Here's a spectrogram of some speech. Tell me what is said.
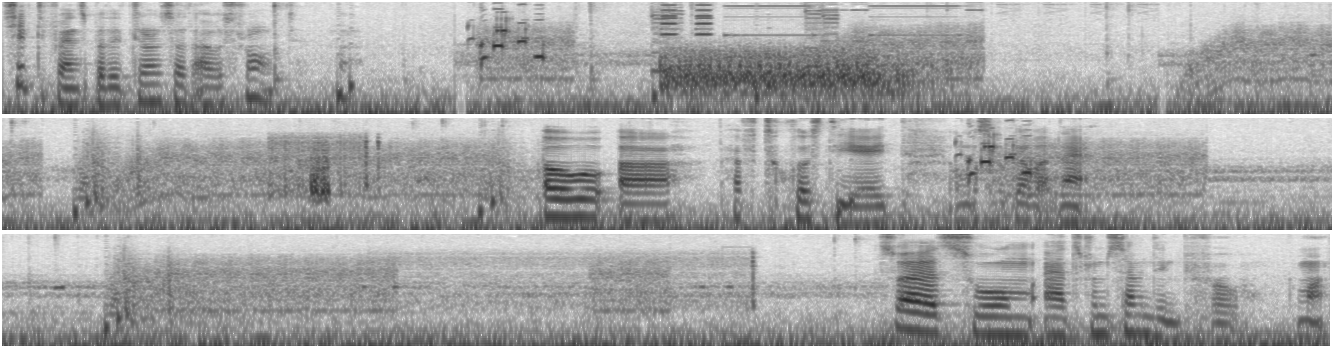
Ship defense, but it turns out I was wrong. Oh, uh, have to close the 8. Almost forgot about that. So I had swarm at room 17 before. Come on.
